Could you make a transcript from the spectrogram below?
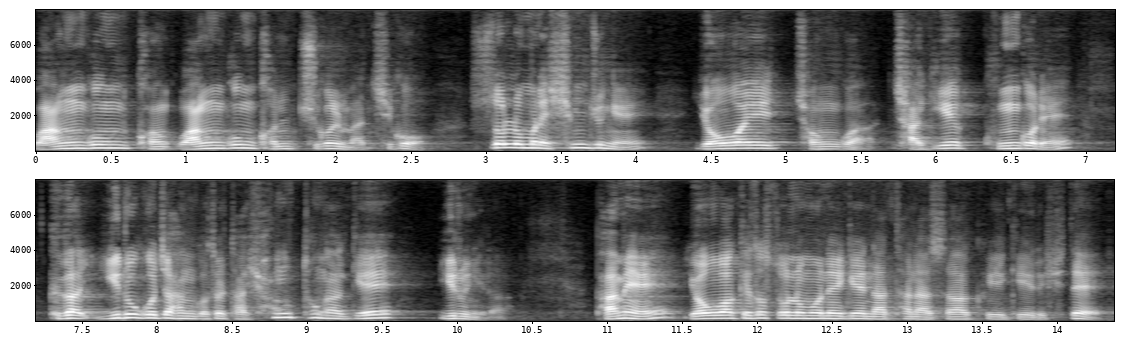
왕궁 건, 왕궁 건축을 마치고 솔로몬의 심중에 여호와의 정과 자기의 궁궐에 그가 이루고자 한 것을 다 형통하게 이루니라. 밤에 여호와께서 솔로몬에게 나타나사 그에게 이르시되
